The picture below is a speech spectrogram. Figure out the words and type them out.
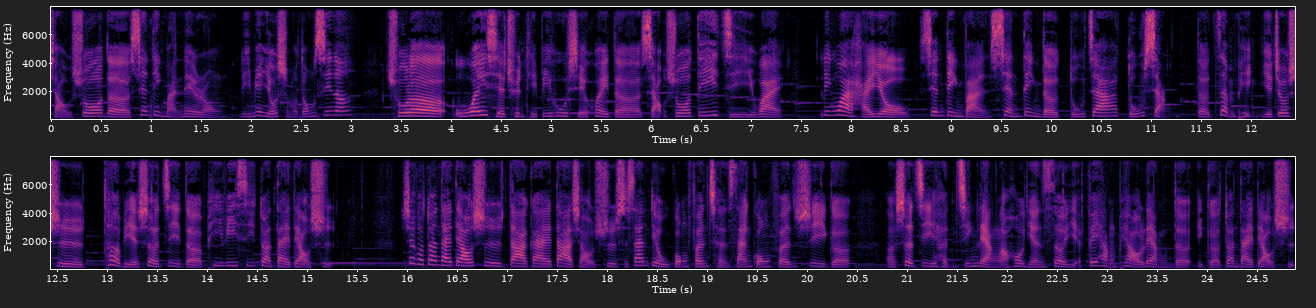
小说的限定版内容里面有什么东西呢？除了无威胁群体庇护协会的小说第一集以外，另外还有限定版限定的独家独享的赠品，也就是特别设计的 PVC 缎带吊饰。这个缎带吊饰大概大小是十三点五公分乘三公分，是一个呃设计很精良，然后颜色也非常漂亮的一个缎带吊饰。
